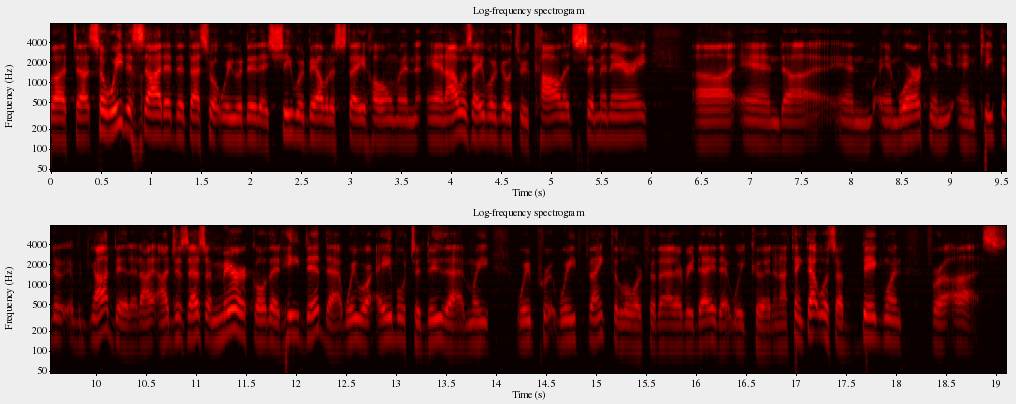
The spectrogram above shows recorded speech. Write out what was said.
but uh, so we decided that that's what we would do. That she would be able to stay home, and, and I was able to go through college, seminary, uh, and uh, and and work and and keep it. God did it. I, I just that's a miracle that He did that. We were able to do that, and we we we thank the Lord for that every day that we could. And I think that was a big one for us.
